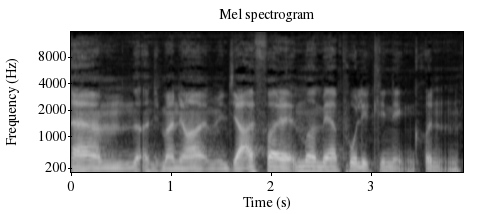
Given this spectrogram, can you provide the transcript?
Ähm, und ich meine, ja, im Idealfall immer mehr Polikliniken gründen.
